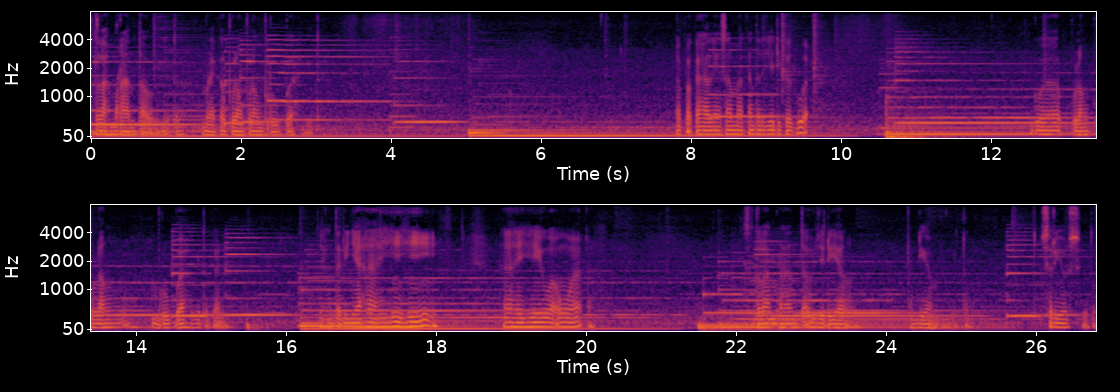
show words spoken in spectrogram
Setelah merantau gitu. Mereka pulang-pulang berubah gitu. Apakah hal yang sama akan terjadi ke gue gue pulang-pulang berubah gitu kan. Yang tadinya hahihi hahihi wa wa setelah merantau jadi yang pendiam gitu. Serius gitu.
